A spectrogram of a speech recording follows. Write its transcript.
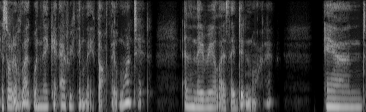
is sort of like when they get everything they thought they wanted and then they realize they didn't want it. And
